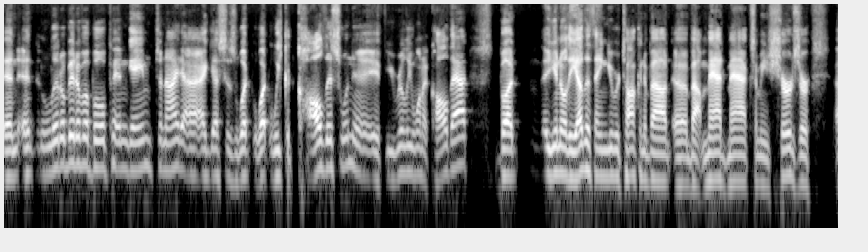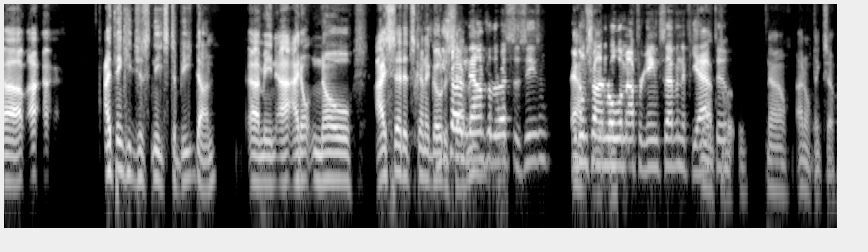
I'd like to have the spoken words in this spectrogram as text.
and, and a little bit of a bullpen game tonight, I guess, is what what we could call this one, if you really want to call that. But you know, the other thing you were talking about uh, about Mad Max. I mean, Scherzer. Uh, I, I think he just needs to be done. I mean, I, I don't know. I said it's going to go to shut seven. him down for the rest of the season. You gonna try and roll him out for Game Seven if you have Absolutely. No, I don't think so.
